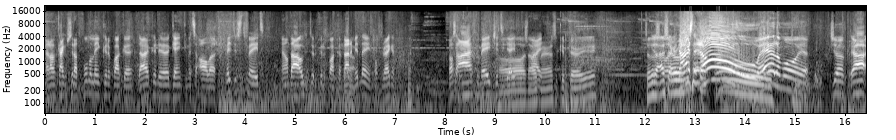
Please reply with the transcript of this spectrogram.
En dan kijken of ze dat de lane kunnen pakken. Daar kunnen ganken met z'n allen. Beetje tussen het fate. En dan daar ook de turret kunnen pakken. En daar de midlane of Dragon. Dat is eigenlijk een beetje het idee oh, volgens mij. Nightmares, een kip carry. Zullen de Ash Arrow... Daar is de... Oh! Hele mooie jump. Ja,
